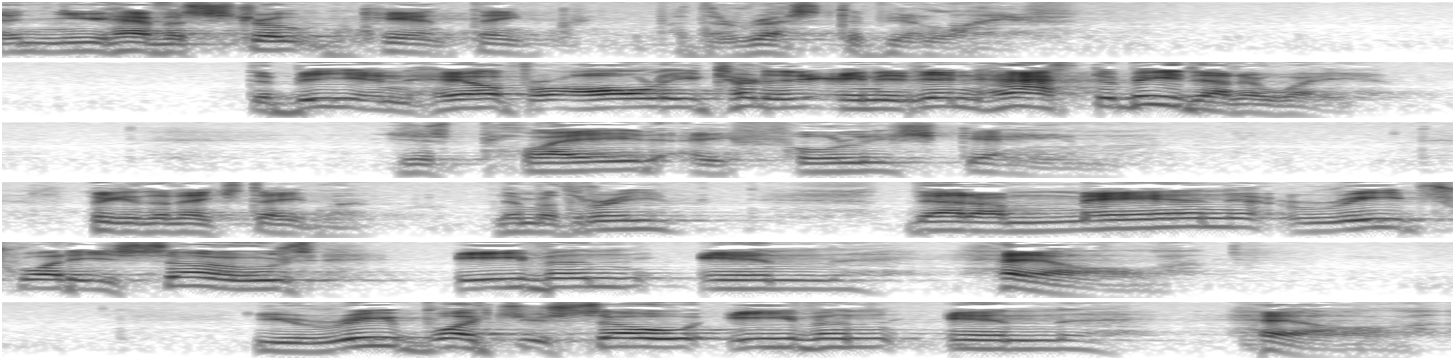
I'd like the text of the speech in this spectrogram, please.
and you have a stroke and can't think for the rest of your life? To be in hell for all eternity, and it didn't have to be that way. You just played a foolish game. Look at the next statement. Number three, that a man reaps what he sows even in hell. You reap what you sow even in hell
